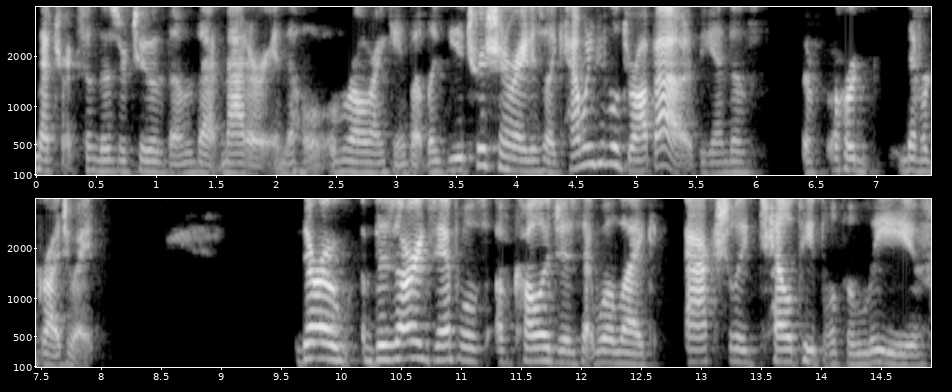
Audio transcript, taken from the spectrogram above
metrics, and those are two of them that matter in the whole overall ranking. But like the attrition rate is like how many people drop out at the end of the, or never graduate. There are bizarre examples of colleges that will like actually tell people to leave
